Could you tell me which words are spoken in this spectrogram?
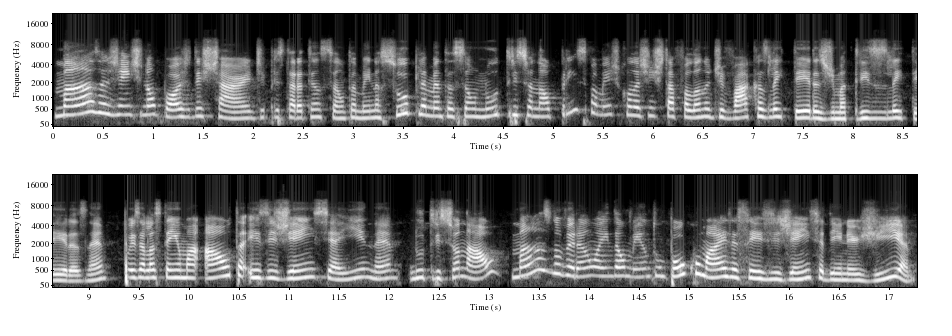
Mas a gente não pode deixar de prestar atenção também na suplementação nutricional, principalmente quando a gente está falando de vacas leiteiras, de matrizes leiteiras, né? Pois elas têm uma alta exigência aí, né, nutricional, mas no verão ainda aumenta um pouco mais essa exigência de energia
